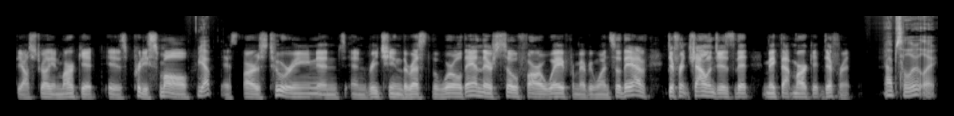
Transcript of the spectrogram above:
the Australian market is pretty small Yep. as far as touring and and reaching the rest of the world and they're so far away from everyone so they have different challenges that make that market different Absolutely.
